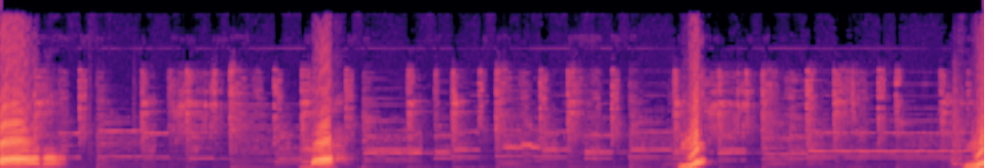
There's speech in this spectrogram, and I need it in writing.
ป่านะ มาหัวหัว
